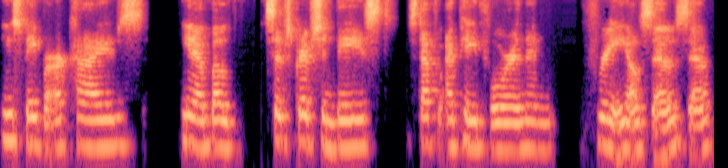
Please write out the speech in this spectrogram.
newspaper archives, you know, both subscription based stuff I paid for and then free also. So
